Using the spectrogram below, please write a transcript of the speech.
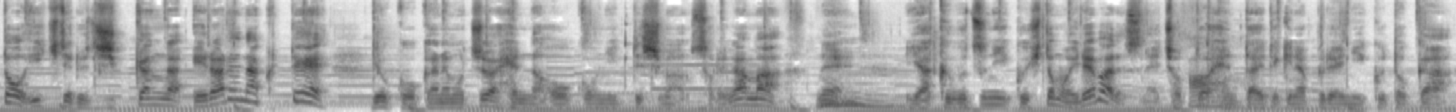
と生きている実感が得られなくてよくお金持ちは変な方向に行ってしまう。それがまあね、薬物に行く人もいればですね、ちょっと変態的なプレイに行くとか、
